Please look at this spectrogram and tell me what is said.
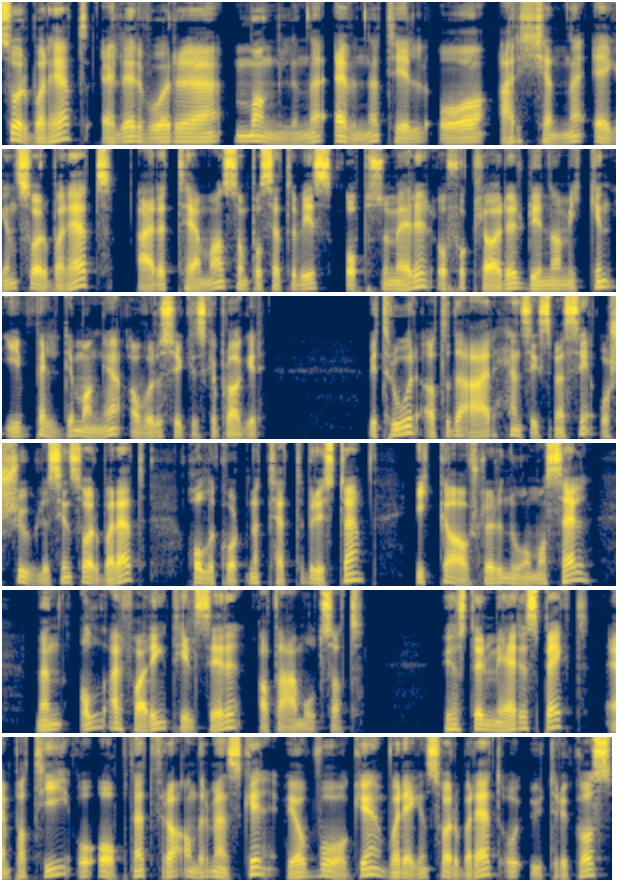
Sårbarhet, eller vår eh, manglende evne til å erkjenne egen sårbarhet, er et tema som på sett og vis oppsummerer og forklarer dynamikken i veldig mange av våre psykiske plager. Vi tror at det er hensiktsmessig å skjule sin sårbarhet, holde kortene tett til brystet, ikke avsløre noe om oss selv, men all erfaring tilsier at det er motsatt. Vi høster mer respekt, empati og åpenhet fra andre mennesker ved å våge vår egen sårbarhet og uttrykke oss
